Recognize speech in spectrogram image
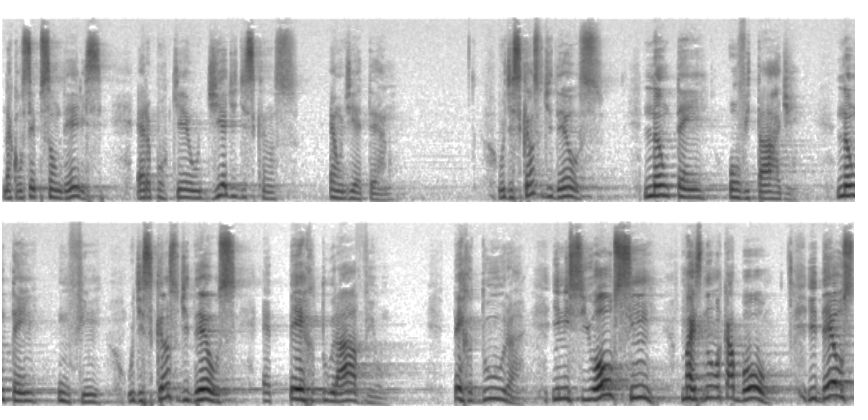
na concepção deles era porque o dia de descanso é um dia eterno. O descanso de Deus não tem houve tarde, não tem um fim. O descanso de Deus é perdurável, perdura. Iniciou sim, mas não acabou. E Deus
